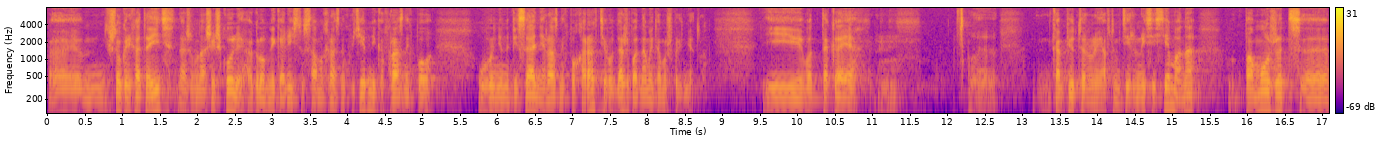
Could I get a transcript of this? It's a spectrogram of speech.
Э, что греха таить, даже в нашей школе огромное количество самых разных учебников, разных по уровню написания, разных по характеру, даже по одному и тому же предмету. И вот такая э, компьютерная автоматизированная система, она поможет э,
